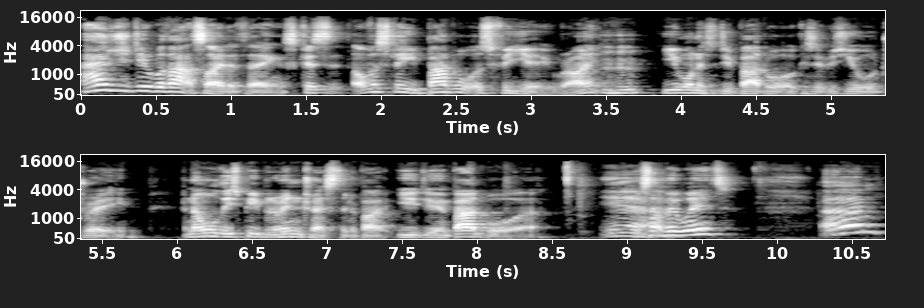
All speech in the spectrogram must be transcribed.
How did you deal with that side of things? Because obviously Badwater's for you, right? Mhm. You wanted to do Badwater because it was your dream, and all these people are interested about you doing Badwater. Yeah. Is that a bit weird? Um,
